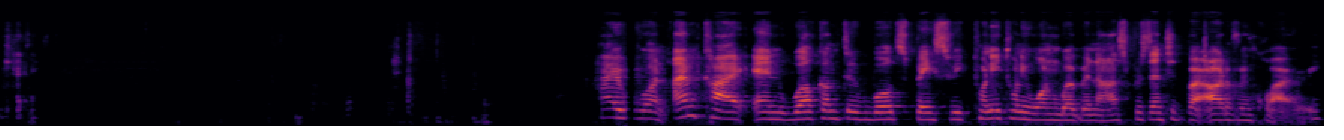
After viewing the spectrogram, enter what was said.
Okay. Hi everyone, I'm Kai and welcome to World Space Week 2021 webinars presented by Art of Inquiry.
